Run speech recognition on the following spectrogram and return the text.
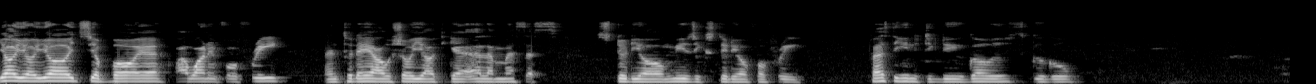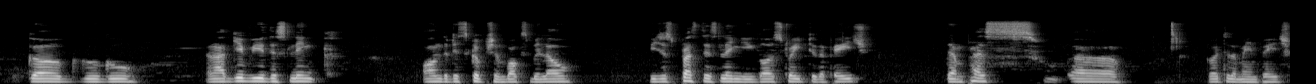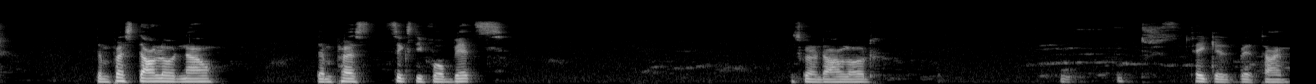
Yo yo yo, it's your boy. I want it for free, and today I'll show you how to get LMMS Studio Music Studio for free. First thing you need to do go Google, go Google, and I'll give you this link on the description box below. You just press this link, you go straight to the page. Then press uh, go to the main page. Then press download now. Then press 64 bits. It's gonna download. Take a bit time.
